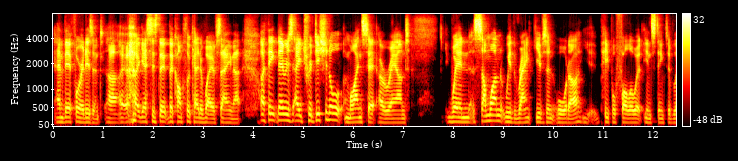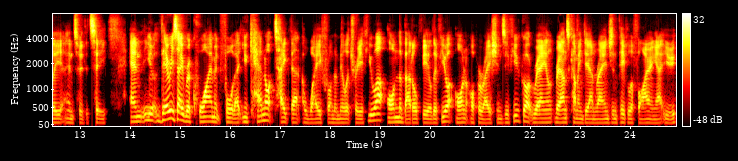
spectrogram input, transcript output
and therefore it isn't. Uh, I guess is the, the complicated way of saying that. I think there is a traditional mindset around when someone with rank gives an order, people follow it instinctively and to the T. And you know, there is a requirement for that. You cannot take that away from the military. If you are on the battlefield, if you are on operations, if you've got rounds coming down range and people are firing at you,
